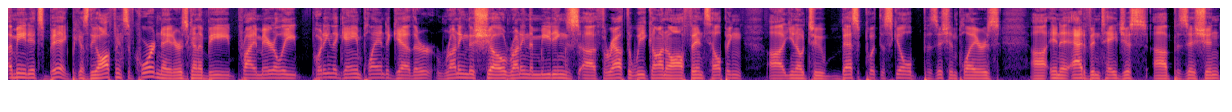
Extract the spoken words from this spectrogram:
I mean, it's big because the offensive coordinator is going to be primarily putting the game plan together, running the show, running the meetings uh, throughout the week on offense, helping uh, you know to best put the skill position players uh, in an advantageous uh, position.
